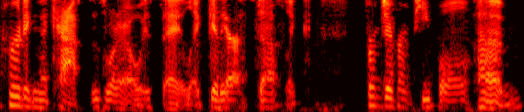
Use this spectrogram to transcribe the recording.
herding the cats is what I always say, like getting yeah. the stuff like from different people. Um,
